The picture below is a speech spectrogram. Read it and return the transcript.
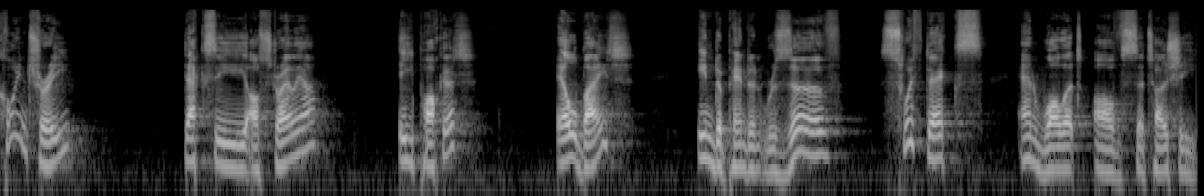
Cointree, Dacxi Australia, ePocket, Elbaite, Independent Reserve, SwiftX, and Wallet of Satoshi.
